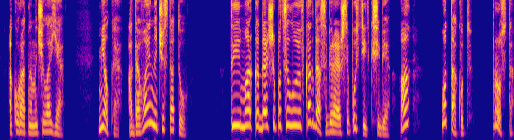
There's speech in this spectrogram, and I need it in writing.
— аккуратно начала я. «Мелкая, а давай на чистоту. Ты, Марка, дальше поцелуев когда собираешься пустить к себе, а? Вот так вот, просто».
